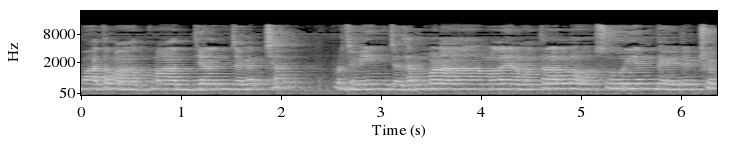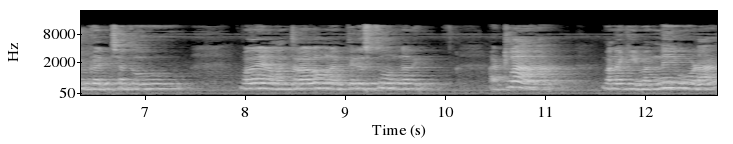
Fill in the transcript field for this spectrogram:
వాతమాత్మాద్యాం జగచ్చ పృథివీం ధర్మణ మొదలైన మంత్రాల్లో సూర్యం తేజక్షుర్గచ్చతు మొదలైన మంత్రాల్లో మనకు తెలుస్తూ ఉన్నది. అట్లా మనకి ఇవన్నీ కూడా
